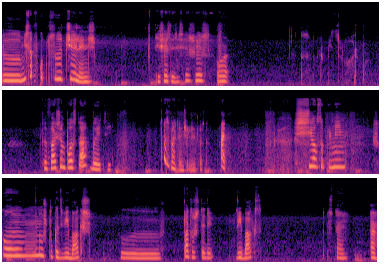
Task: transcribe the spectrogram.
uh, mi s-a făcut uh, challenge. Deci este, deci Să facem pe ăsta, băieții? O să facem challenge-ul ăsta. Hai! Și o să primim și o, nu știu câți V-Bucks. Uh, 400 de V-Bucks. Stai. Ah,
